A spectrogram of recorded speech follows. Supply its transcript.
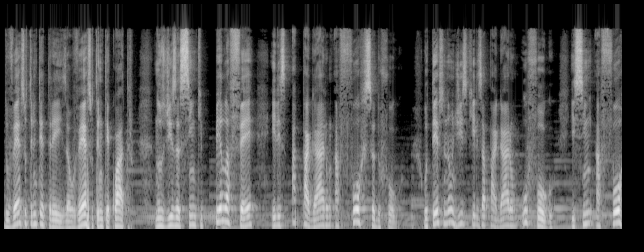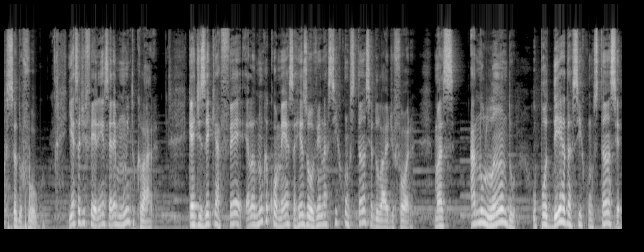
do verso 33 ao verso 34, nos diz assim que pela fé eles apagaram a força do fogo. O texto não diz que eles apagaram o fogo, e sim a força do fogo. E essa diferença é muito clara. Quer dizer que a fé ela nunca começa resolvendo a circunstância do lado de fora, mas anulando o poder da circunstância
